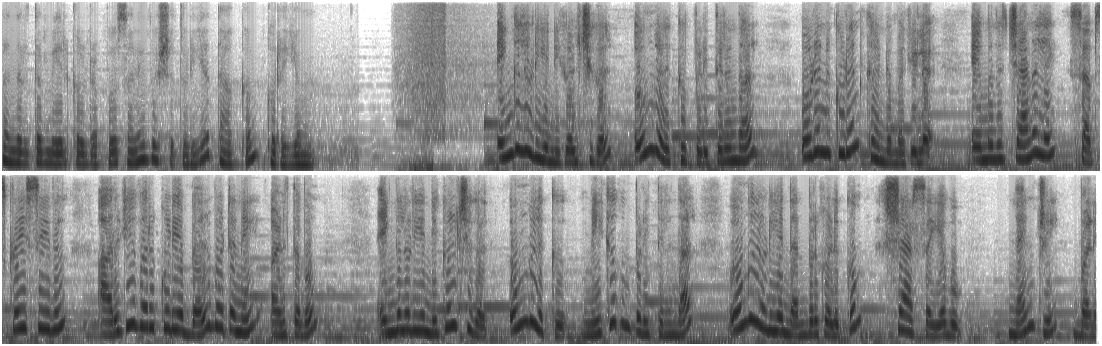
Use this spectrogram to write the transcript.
தந்திரத்தை மேற்கொள்கிறப்போ சனிதோஷத்துடைய தாக்கம் குறையும். எங்களுடைய நிகழ்ச்சிகள் உங்களுக்கு பிடித்திருந்தால் உடனுக்குடன் கண்டு மகிழ. எமது சேனலை சப்ஸ்கிரைப் செய்து அருகே வரக்கூடிய பெல் பட்டனை அழுத்தவும். எங்களுடைய நிகழ்ச்சிகள் உங்களுக்கு மிகவும் பிடித்திருந்தால் உங்களுடைய நண்பர்களுக்கும் ஷேர் செய்யவும். நன்றி வணக்கம்.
